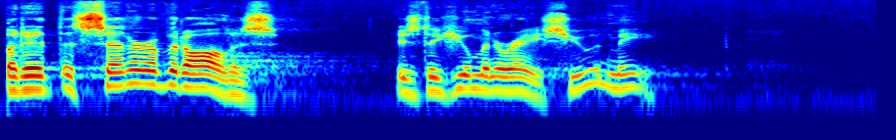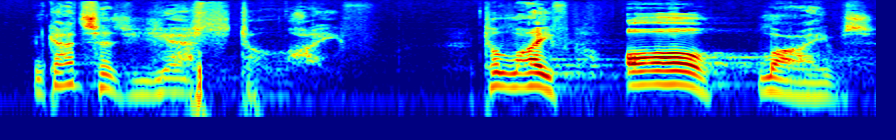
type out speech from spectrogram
But at the center of it all is, is the human race, you and me. And God says yes to life. To life, all lives.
